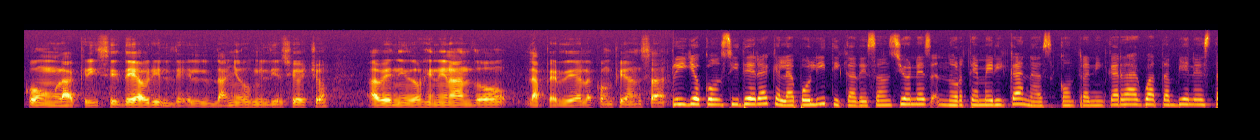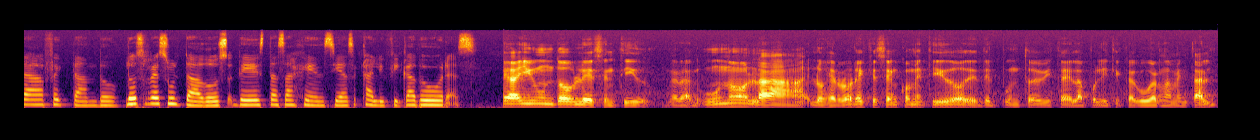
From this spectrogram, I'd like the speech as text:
con la crisis de abril del año 2018 ha venido generando la pérdida de la confianza. Rillo considera que la política de sanciones norteamericanas contra Nicaragua también está afectando los resultados de estas agencias calificadoras. Hay un doble sentido. ¿verdad? Uno, los errores que se han cometido desde el punto de vista de la política gubernamental,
